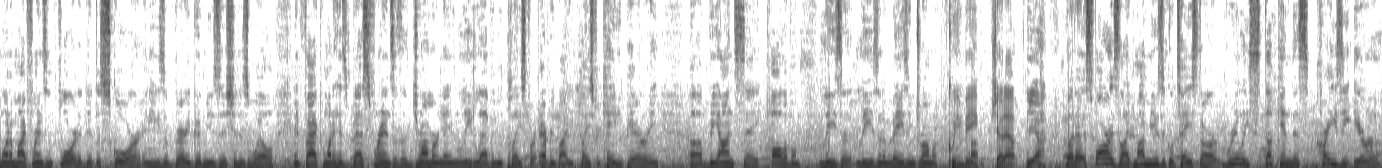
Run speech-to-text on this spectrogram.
one of my friends in Florida did the score, and he's a very good musician as well. In fact, one of his best friends is a drummer named Lee Levin who plays for everybody. He plays for Katy Perry, uh, Beyonce, all of them. Lee's a Lee's an amazing drummer. Queen Bee, shout out. Yeah, but uh, as far as like my musical tastes are really stuck in this crazy era.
